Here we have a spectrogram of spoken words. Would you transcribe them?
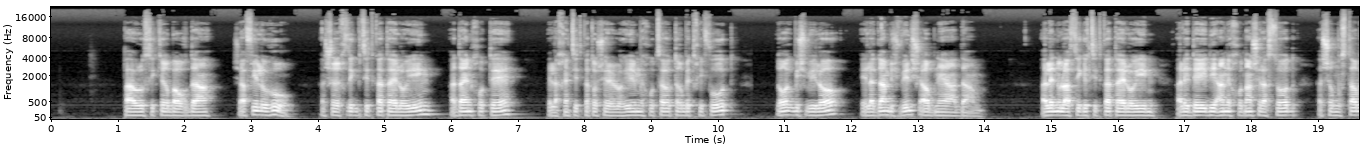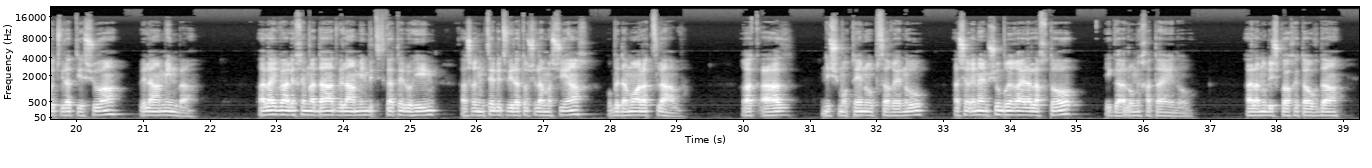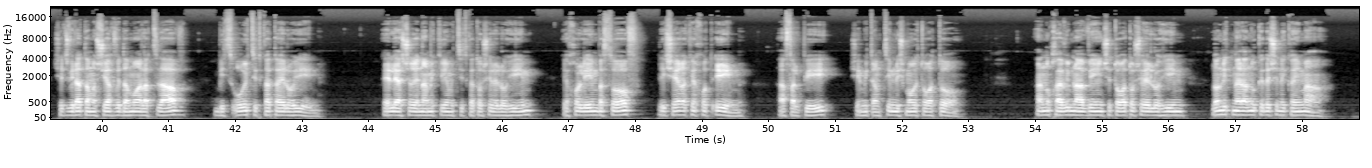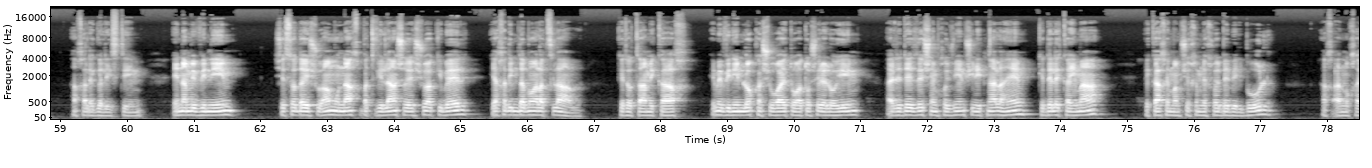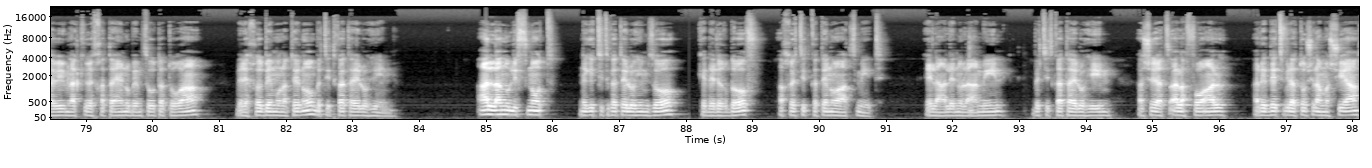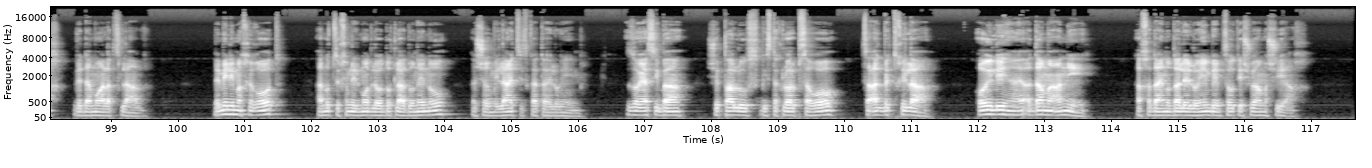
פאולוס הכיר בעובדה שאפילו הוא, אשר החזיק בצדקת האלוהים, עדיין חוטא, ולכן צדקתו של אלוהים נחוצה יותר בדחיפות, לא רק בשבילו, אלא גם בשביל שאר בני האדם. עלינו להשיג את צדקת האלוהים על ידי ידיעה נכונה של הסוד, אשר מוסתר בטבילת ישוע, ולהאמין בה. עליי ועליכם לדעת ולהאמין בצדקת אלוהים, אשר נמצאת בטבילתו של המשיח, ובדמו על הצלב. רק אז, נשמותינו ובשרנו, אשר אין להם שום ברירה אלא לחטוא, יגאלו מחטאינו. אל לנו לשכוח את העובדה שטבילת המשיח ודמו על הצלב ביצעו את צדקת האלוהים. אלה אשר אינם מכירים את צדקתו של אלוהים, יכולים בסוף להישאר רק כחוטאים, אף על פי שהם מתאמצים לשמור את תורתו. אנו חייבים להבין שתורתו של אלוהים לא ניתנה לנו כדי שנקיימה. אך הלגליסטים אינם מבינים שסוד הישועה מונח בטבילה אשר ישוע קיבל יחד עם דמו על הצלב. כתוצאה מכך, הם מבינים לא כשורה את תורתו של אלוהים על ידי זה שהם חושבים שהיא ניתנה להם כדי לקיימה, וכך הם ממשיכים לחיות בבלבול, אך אנו חייבים להכיר את חטאינו באמצעות התורה, ולחיות באמונתנו בצדקת האלוהים. אל לנו לפנות נגד צדקת אלוהים זו כדי לרדוף אחרי צדקתנו העצמית, אלא עלינו להאמין בצדקת האלוהים אשר יצאה לפועל על ידי טבילתו של המשיח ודמו על הצלב. במילים אחרות, אנו צריכים ללמוד להודות לאדוננו, אשר מילא את צדקת האלוהים. זוהי הסיבה שפאולוס, בהסתכלו על בשרו, צעק בתחילה, אוי לי האדם העני, אך עדיין נודע לאלוהים באמצעות ישוע המשיח.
